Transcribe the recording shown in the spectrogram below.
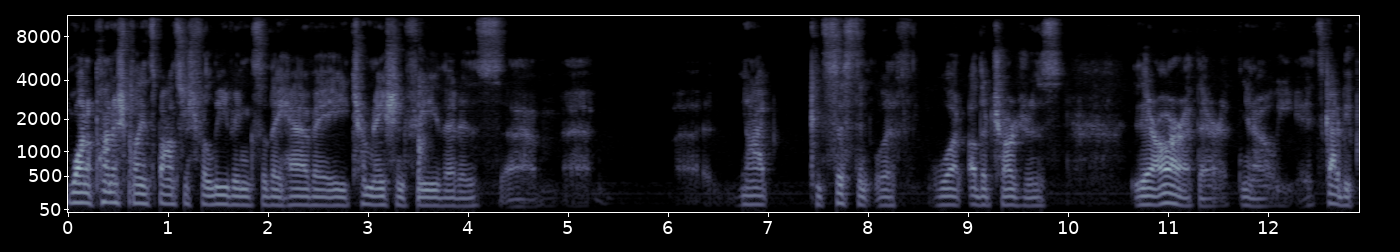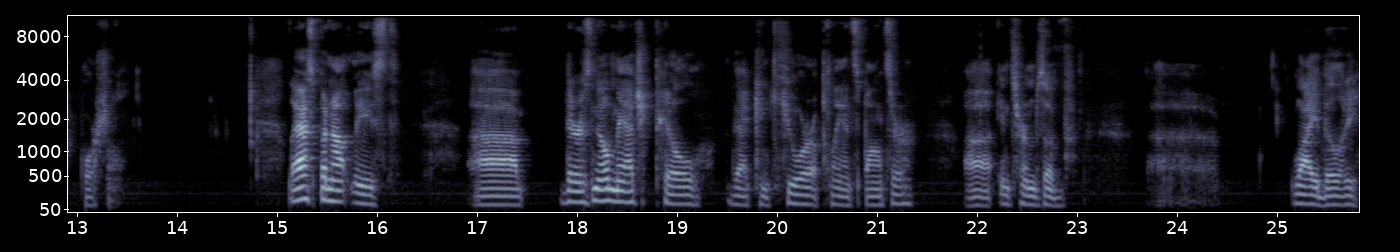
want to punish plan sponsors for leaving, so they have a termination fee that is um, uh, uh, not consistent with what other charges there are out there. You know, it's got to be proportional. Last but not least, uh, there is no magic pill that can cure a plan sponsor uh, in terms of uh, liability,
